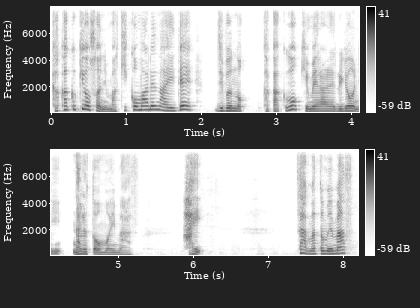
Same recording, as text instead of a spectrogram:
価格競争に巻き込まれないで自分の価格を決められるようになると思います。はい。さあ、まとめます。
